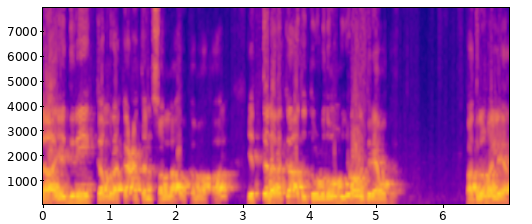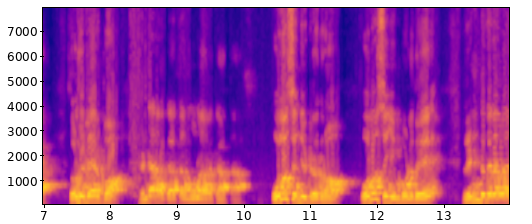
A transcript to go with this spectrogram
லா எதிரி கம் ரக்காத்தன் சொல்லா கமாக்கால் எத்தனை ரக்காத்து தொழுதோன்னு கூட அவனுக்கு தெரியாம போயிடும். பார்த்துக்கணுமா இல்லையா? சொல்லிட்டே இருப்போம். ரெண்டாவது ரக்காத்தா மூணாவது ரக்காத்தா? ஒலு செஞ்சுட்டு இருக்கிறோம் ஒலு செய்யும் பொழுது ரெண்டு தடவை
